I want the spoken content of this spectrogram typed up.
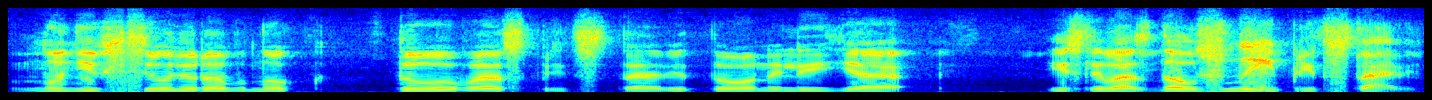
Но не все ли равно, кто вас представит, он или я, если вас должны представить?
